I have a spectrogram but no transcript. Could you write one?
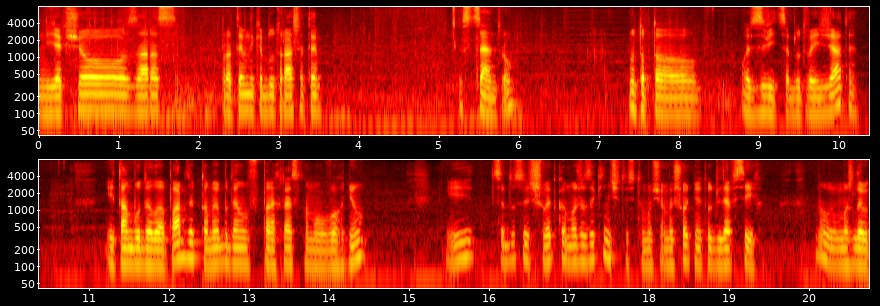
якщо зараз противники будуть рашити з центру, ну тобто ось звідси будуть виїжджати, і там буде леопардик, то ми будемо в перехресному вогню. І це досить швидко може закінчитись, тому що ми шотні тут для всіх. Ну, можливо,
